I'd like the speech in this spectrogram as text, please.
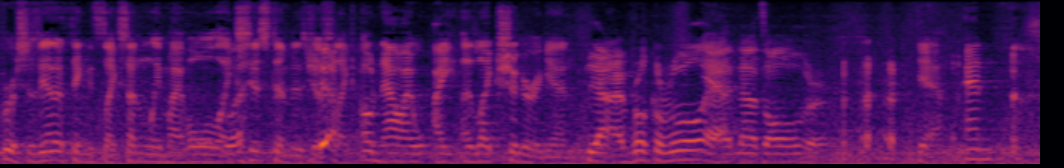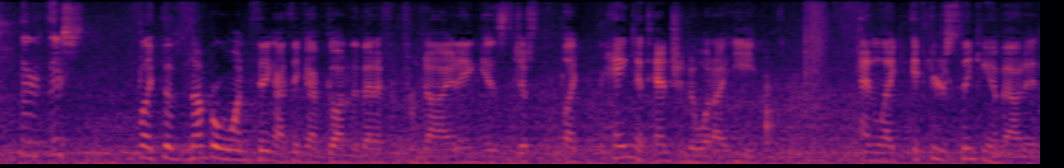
Versus the other thing is like suddenly my whole like What? system is just Yeah. like oh now I, I, I like sugar again. yeah, I broke a rule Yeah. and now it's all over. Yeah, and there, there's like the number one thing I think I've gotten the benefit from dieting is just like paying attention to what I eat, and like if you're just thinking about it,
